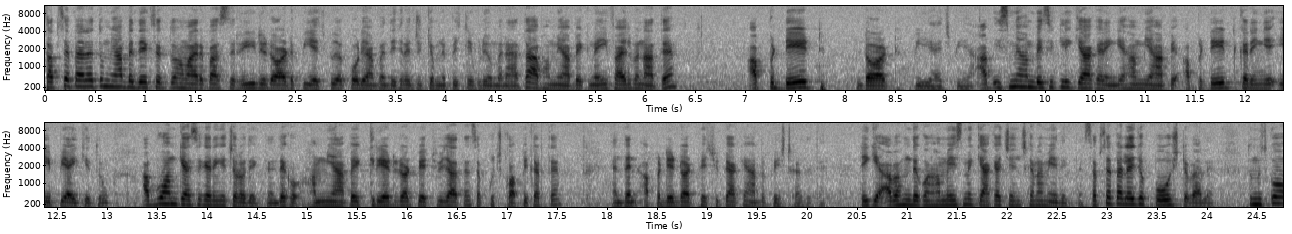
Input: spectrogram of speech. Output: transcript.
सबसे पहले तुम यहाँ पे देख सकते हो हमारे पास read dot P H P का कोड यहाँ पे दिख रहा है, जो कि हमने पिछली वीडियो में बनाया था। अब हम यहाँ पे एक नई फ़ाइल बनाते हैं update dot P H P अब इसमें हम बेसिकली क्या करेंगे, हम यहाँ पे अपडेट करेंगे ए पी आई के थ्रू अब वो हम कैसे करेंगे? चलो देखते हैं। देखो, हम यहाँ पे क्रिएट डॉट पी एच जाते हैं, सब कुछ कॉपी करते हैं and then update dot P H P पे आके यहाँ पे पेस्ट कर देते हैं। ठीक है, अब हम देखो, हमें इसमें क्या क्या चेंज करना हम ये देखते हैं। सबसे पहले जो पोस्ट वाले, तुम इसको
